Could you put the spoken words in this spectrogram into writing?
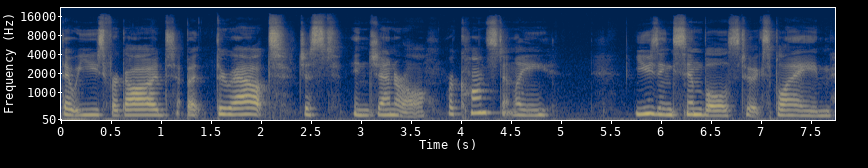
that we use for god but throughout just in general we're constantly using symbols to explain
